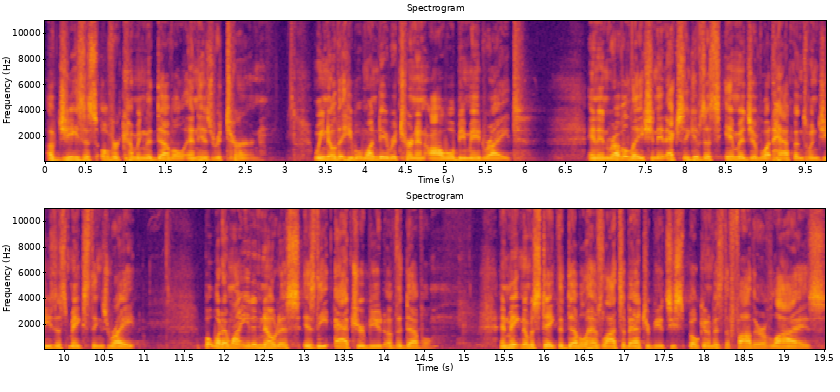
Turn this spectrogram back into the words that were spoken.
of Jesus overcoming the devil and his return. We know that he will one day return and all will be made right. And in Revelation, it actually gives us image of what happens when Jesus makes things right. But what I want you to notice is the attribute of the devil. And make no mistake, the devil has lots of attributes. He's spoken of as the father of lies,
